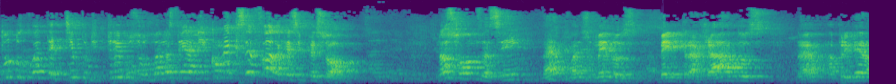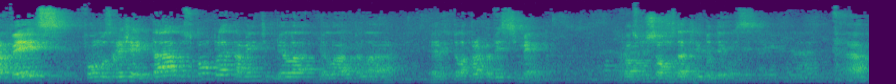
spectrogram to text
tudo quanto é tipo de tribos urbanas tem ali. Como é que você fala com esse pessoal? Nós fomos assim, né, mais ou menos bem trajados, né, a primeira vez fomos rejeitados completamente pela, pela, pela, pela própria vestimenta. Nós não somos da tribo deles. Tá?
